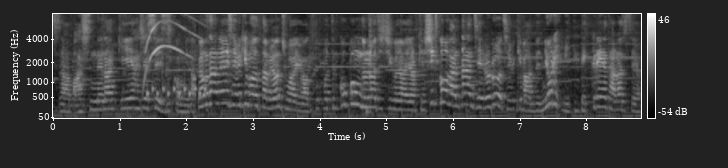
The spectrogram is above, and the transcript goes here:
진짜 맛있는 한 끼 하실 수 있을 겁니다. 영상을 재밌게 보셨다면 좋아요와 구독 버튼 꼭꼭 눌러주시고요. 이렇게 쉽고 간단한 재료로 재밌게 만든 요리 밑에 댓글에 달아주세요.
